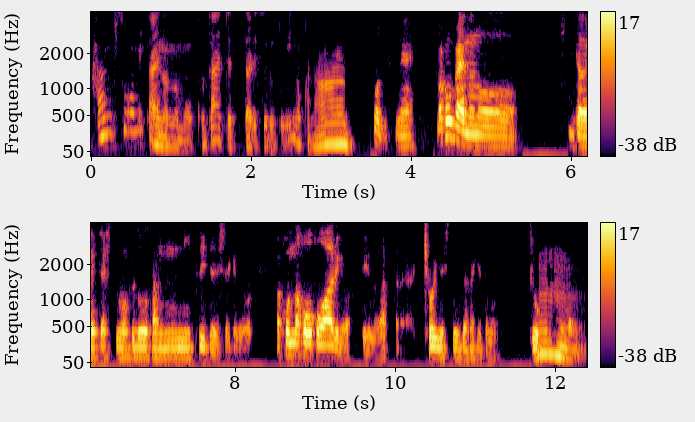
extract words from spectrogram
感想みたいなのも答えてったりするといいのかな。そうですね。まあ、今回のあの、いただいた質問、不動産についてでしたけど、まあ、こんな方法あるよっていうのがあったら共有していただけても、すごく、うん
